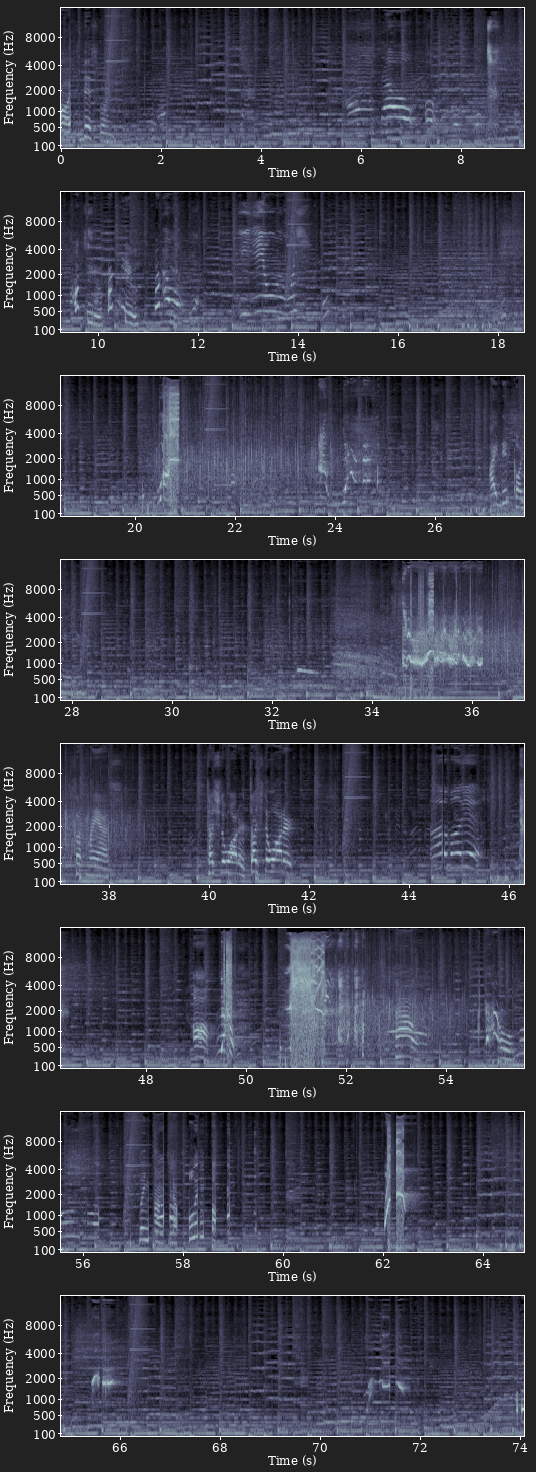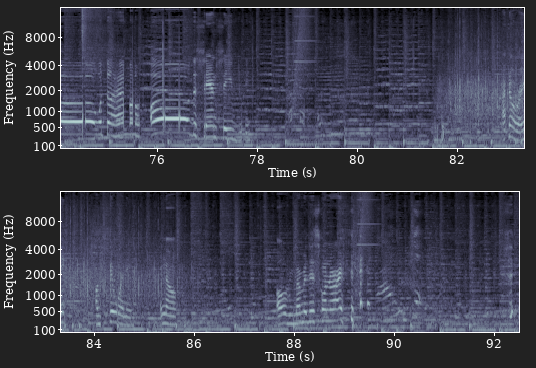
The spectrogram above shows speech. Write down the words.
Oh, oh it's this one. Fuck you, fuck you. Fuck you. Oh, what? I did call you you. Suck my ass. Touch the water. Touch the water. Oh, oh no! Ow! Ow! Ling no. Ling hell? Oh, the sand saved me. I know, right? I'm still winning. No. Oh, remember this one, right?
